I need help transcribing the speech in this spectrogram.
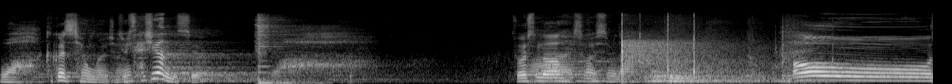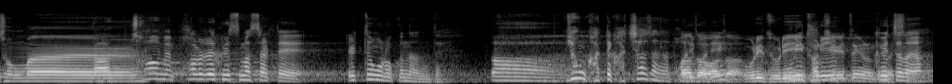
와 끝까지 채운 거예요 저희? 3시간 됐어요? 와. 수고하셨습니다. 아, 수고하셨습니다 어우, 정말. 나 처음에 8월의 크리스마스 할 때 1등으로 끝났는데 형 그때 같이 하잖아 버디 맞아, 버디 맞아. 우리 둘이 우리 같이 둘이 1등으로 그랬잖아요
